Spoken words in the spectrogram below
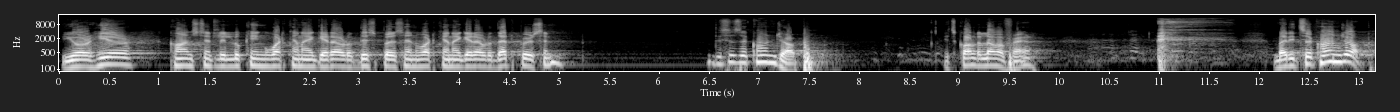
You're here constantly looking, what can I get out of this person, what can I get out of that person? This is a con job. It's called a love affair but it's a con job.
